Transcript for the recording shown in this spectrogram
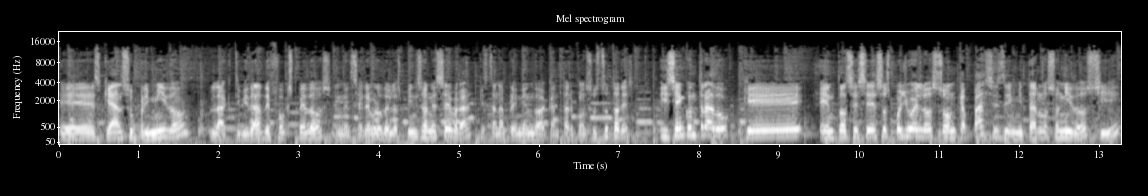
es que han suprimido la actividad de FOXP2 en el cerebro de los pinzones cebra, que están aprendiendo a cantar con sus tutores, y se ha encontrado que entonces esos polluelos son capaces de imitar los sonidos, sí,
